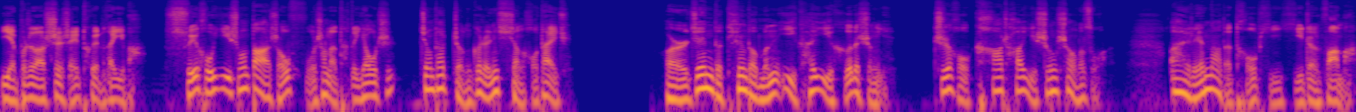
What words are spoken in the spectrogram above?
也不知道是谁推了他一把，随后一双大手抚上了他的腰肢，将他整个人向后带去。耳尖的听到门一开一合的声音，之后咔嚓一声上了锁。艾莲娜的头皮一阵发麻，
